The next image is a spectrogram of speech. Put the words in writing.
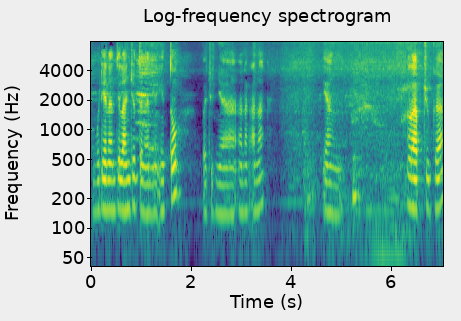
Kemudian nanti lanjut dengan yang itu bajunya anak-anak yang gelap juga.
